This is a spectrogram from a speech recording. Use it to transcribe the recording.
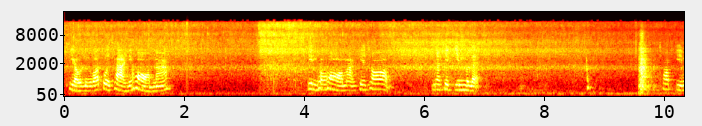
เขียวหรือว่าตัวฉ่ายนี่หอมนะกลิ่นเขาหอมอะเคชอบเนี่ยเคกินหมดแหละ ชอบกิน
